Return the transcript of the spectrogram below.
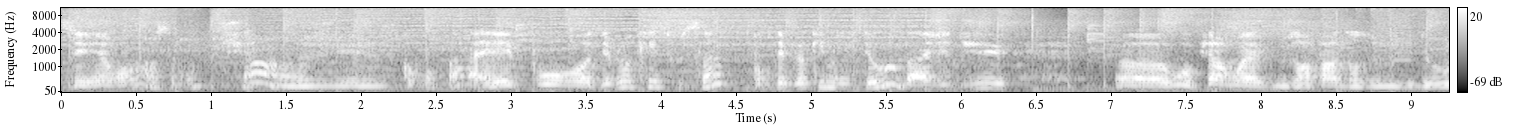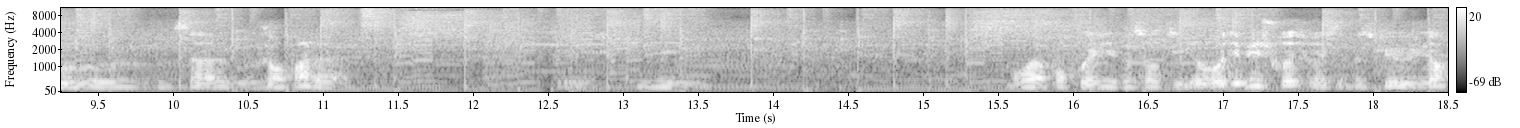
C'est vraiment c'est chiant, je, comprends pas. Et pour débloquer tout ça, pour débloquer mes vidéos, bah j'ai dû... Euh, ou au pire, ouais, je vous en parle dans une vidéo euh, comme ça, j'en parle... Euh, voilà pourquoi j'ai pas sorti. Au début, je crois que c'est parce que, genre,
